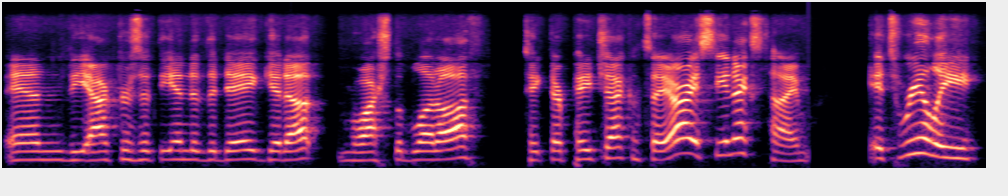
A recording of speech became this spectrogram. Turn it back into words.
And the actors at the end of the day get up, wash the blood off, take their paycheck, and say, All right, see you next time. It's really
